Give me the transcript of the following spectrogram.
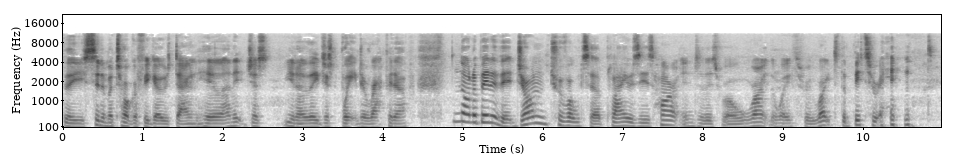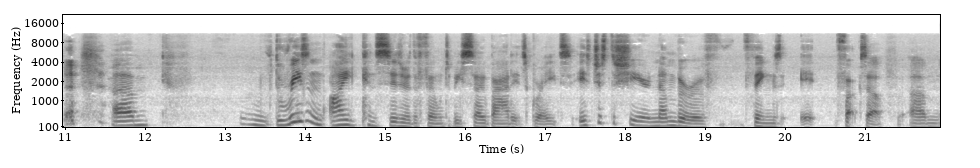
the cinematography goes downhill, and it just you know they just waiting to wrap it up. Not a bit of it. John Travolta plows his heart into this role right the way through, right to the bitter end. um, the reason I consider the film to be so bad it's great is just the sheer number of things it fucks up um,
